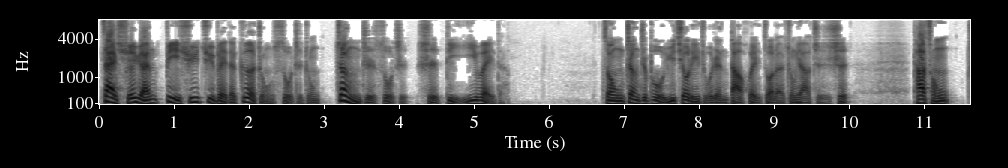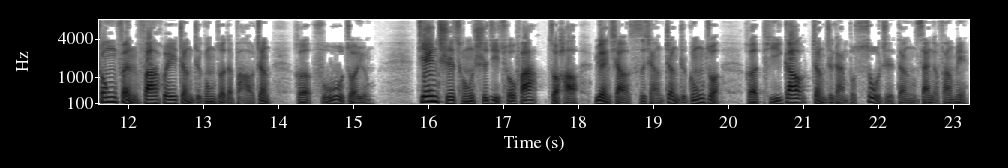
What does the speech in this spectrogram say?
在学员必须具备的各种素质中，政治素质是第一位的。总政治部余秋里主任到会做了重要指示，他从充分发挥政治工作的保证和服务作用，坚持从实际出发，做好院校思想政治工作和提高政治干部素质等三个方面，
